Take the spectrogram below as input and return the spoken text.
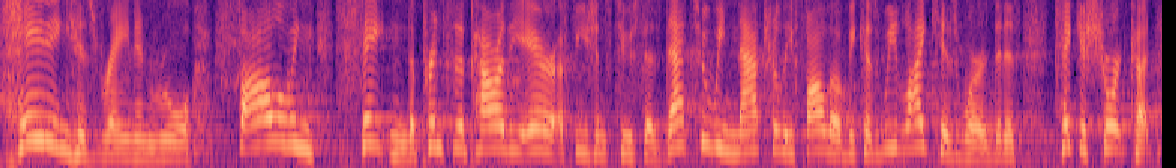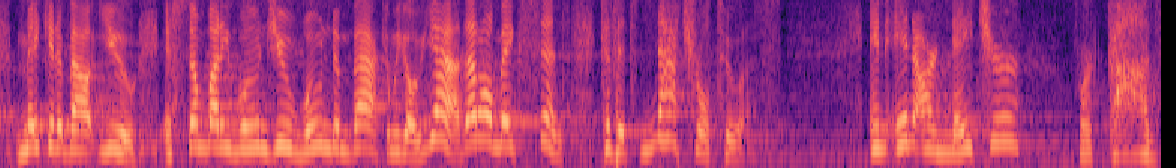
hating his reign and rule, following Satan, the prince of the power of the air, Ephesians 2 says. That's who we naturally follow because we like his word. That is, take a shortcut, make it about you. If somebody wounds you, wound them back. And we go, yeah, that all makes sense because it's natural to us. And in our nature, we're God's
